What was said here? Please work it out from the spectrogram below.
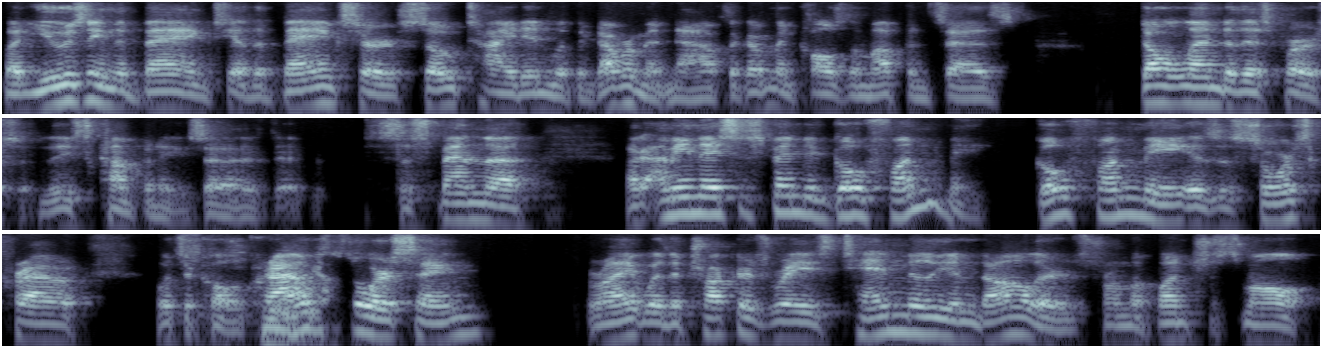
But using the banks, yeah, the banks are so tied in with the government now. If the government calls them up and says, don't lend to this person, these companies, uh, suspend the, I mean, they suspended GoFundMe. GoFundMe is a source crowd, what's it called? Crowdsourcing, right? Where the truckers raised $10 million from a bunch of small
